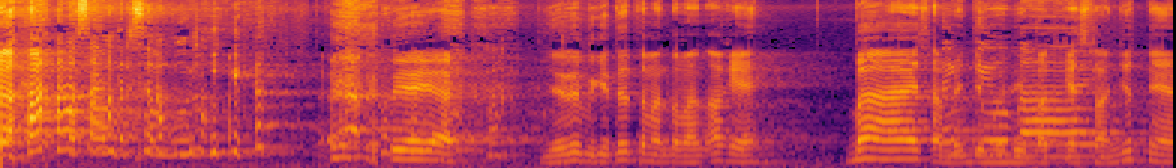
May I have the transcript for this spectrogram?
Pesan tersembunyi. Iya iya. Jadi begitu teman-teman. Oke. Bye. Sampai Thank jumpa you, di podcast bye. selanjutnya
